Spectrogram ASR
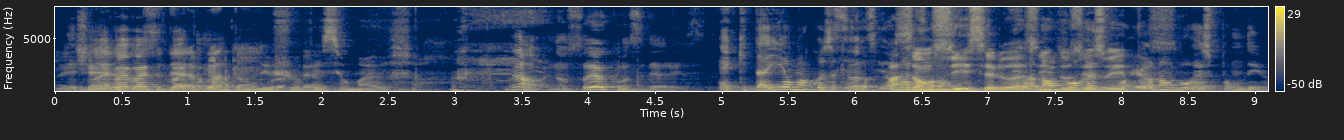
Deixa Mário ele, vai, vai, vai. Platão Deixa eu ver se uma. só- Não, não sou eu que considero isso. É que daí é uma coisa que eu, eu não São vou, Cícero, eu assim, não vou jesuítas. Eu não vou responder.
